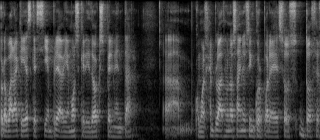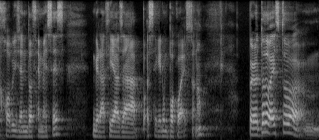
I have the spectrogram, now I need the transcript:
probar aquellas que siempre habíamos querido experimentar. como ejemplo, hace unos años incorporé esos 12 hobbies en 12 meses gracias a pues, seguir un poco esto, ¿no? Pero todo esto mm,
